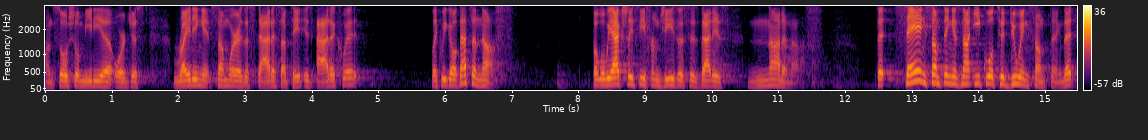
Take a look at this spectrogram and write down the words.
on social media or just writing it somewhere as a status update is adequate. Like we go, that's enough. But what we actually see from Jesus is that is not enough. That saying something is not equal to doing something. That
